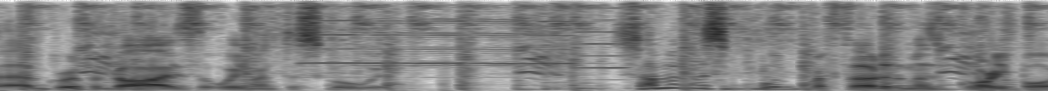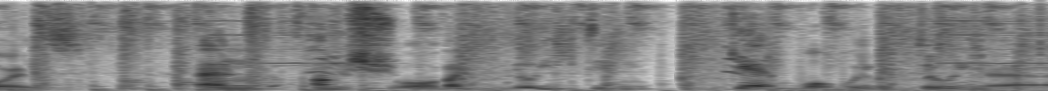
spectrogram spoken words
a group of guys that we went to school with. Some of us would refer to them as glory boys, and I'm sure they really didn't get what we were doing there,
